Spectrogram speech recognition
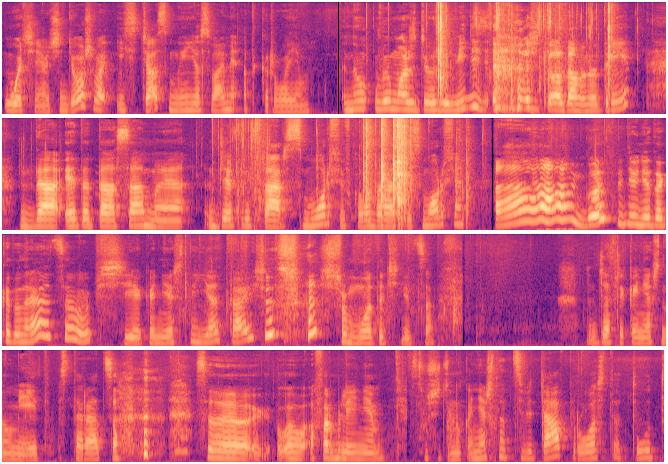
очень-очень дешево, и сейчас мы ее с вами откроем. Ну, вы можете уже видеть, что там внутри. Да, это та самая Джеффри Стар с Морфи, в коллаборации с Морфи. А, господи, мне так это нравится. Вообще, конечно, я та еще шмоточница. Джеффри, конечно, умеет постараться с э, оформлением. Слушайте, ну, конечно, цвета просто тут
